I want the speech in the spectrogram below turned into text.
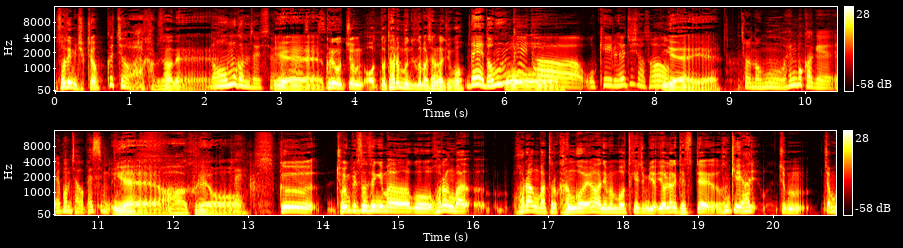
선생님이 직접? 그쵸. 아, 감사하네. 너무 감사했어요. 너무 예. 감사했어요. 그리고 좀또 다른 분들도 마찬가지고. 네, 너무 흔쾌히 오. 다 오케이를 해주셔서 예, 예. 저 너무 행복하게 앨범 작업했습니다. 예, 아, 그래요. 네. 그, 조용필 선생님하고 허락 마, 허락 맡으러 간 거예요? 아니면 뭐 어떻게 좀 여- 연락이 됐을 때 흔쾌히 하, 좀, 좀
